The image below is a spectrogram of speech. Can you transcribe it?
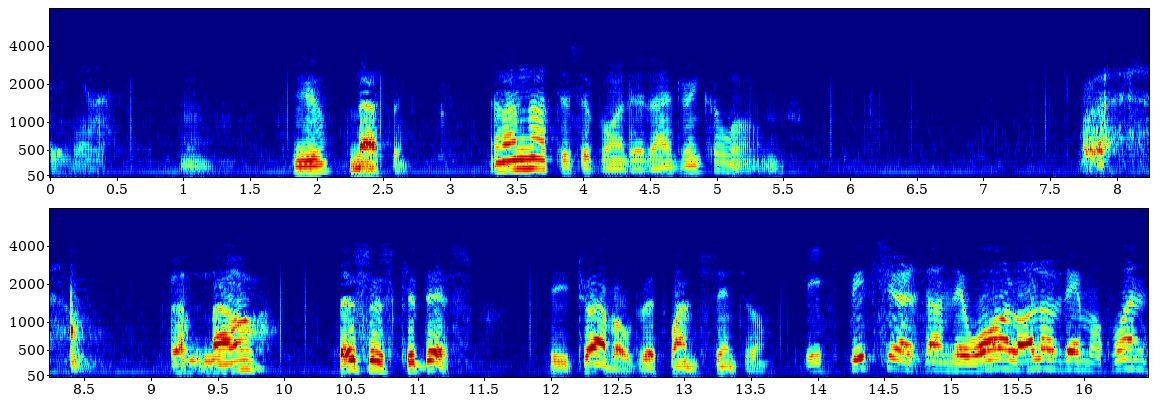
senor. Hmm. You? Nothing. And I'm not disappointed. I drink alone. And now? This is Cadiz. He traveled with Juan Cinto. These pictures on the wall, all of them of Juan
